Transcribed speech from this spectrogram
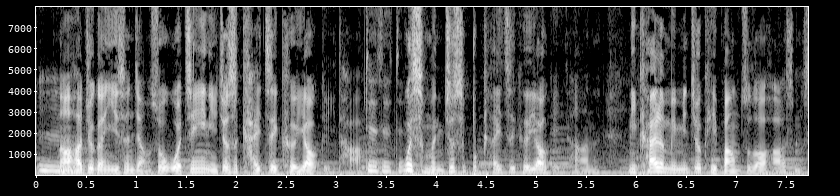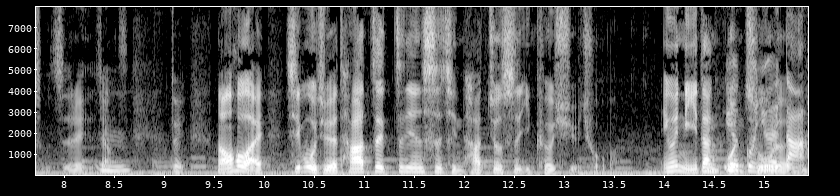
嗯，然后他就跟医生讲说：“我建议你就是开这颗药给他。”对对对。为什么你就是不开这颗药给他呢？你开了明明就可以帮助到他什么什么之类的这样子。嗯、对。然后后来，其实我觉得他这这件事情，他就是一颗雪球吧，因为你一旦滚出了。越滚越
